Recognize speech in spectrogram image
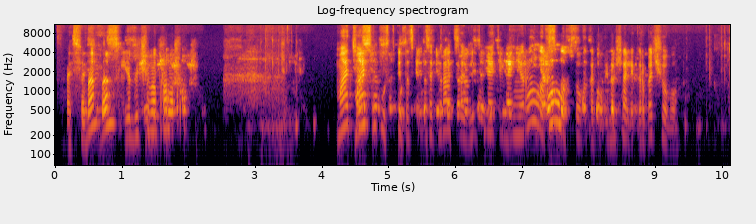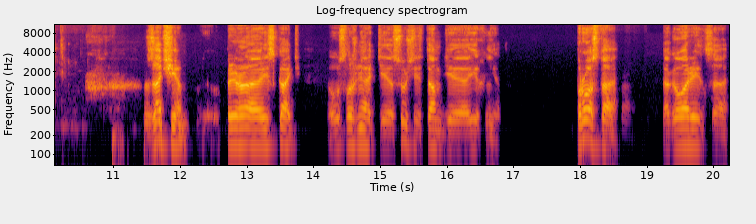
Спасибо. Спасибо. Следующий вопрос. Мать, Мать искусств – это спецоперация для снятия генералов, генералов которые мешали Горбачеву? Зачем искать усложнять э, сущность там, где их нет. Просто, как говорится,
